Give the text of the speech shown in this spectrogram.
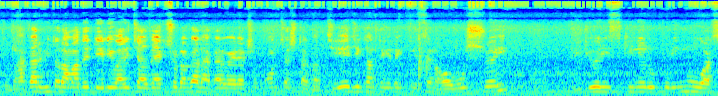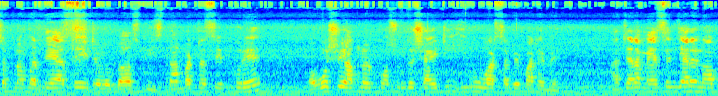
তো ঢাকার ভিতর আমাদের ডেলিভারি চার্জ একশো টাকা, ঢাকার বাইরে একশো পঞ্চাশ টাকা। যে যেখান থেকে দেখতেছেন, অবশ্যই ভিডিওর স্ক্রিনের উপর ইমো হোয়াটসঅ্যাপ নাম্বার দেওয়া আছে। এটা হলো ব্লাউজ পিস নাম্বারটা সেভ করে অবশ্যই আপনার পছন্দের শাড়িটি ইমো হোয়াটসঅ্যাপে পাঠাবেন। আর যারা মেসেঞ্জারে নক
